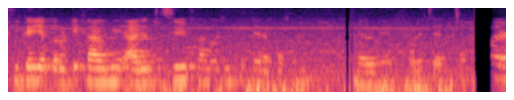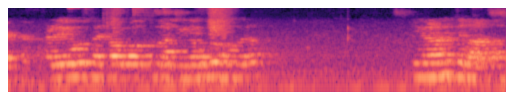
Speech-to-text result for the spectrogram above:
ਠੀਕ ਹੈ ਜੀ, ਆਪਾਂ ਰੋਟੀ ਖਾ ਲਈਏ, ਆ ਜਾਓ, ਤੁਸੀਂ ਵੀ ਖਾ ਲਓ ਜੀ, ਤੇ ਫਿਰ ਆਪਾਂ ਤੁਹਾਨੂੰ ਮਿਲਦੇ ਹਾਂ ਥੋੜੇ ਚਿਰ ਚ। ਅਰੇ ਉਹ ਸੈਟਾ ਬਾਕਸ ਲੱਗ ਗਿਆ ਉਹ ਹੋਰ। ਤੇਰਾ ਨਹੀਂ ਚਲਾਦਾ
